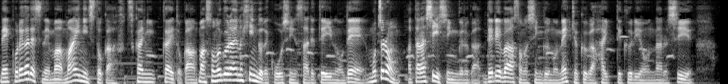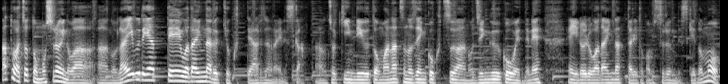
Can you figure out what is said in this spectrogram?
で、これがですね、まあ毎日とか2日に1回とか、まあそのぐらいの頻度で更新されているので、もちろん新しいシングルが出ればそのシングルのね、曲が入ってくるようになるし、あとはちょっと面白いのは、あの、ライブでやって話題になる曲ってあるじゃないですか。あの、直近で言うと、真夏の全国ツアーの神宮公演でね、えいろいろ話題になったりとかもするんですけども、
